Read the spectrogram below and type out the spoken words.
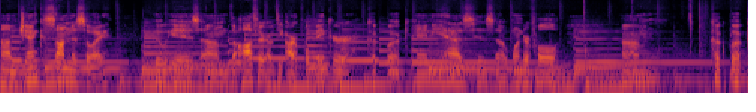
um, Cenk Sönmezsoy, who is um, the author of the Artful Baker cookbook, and he has his uh, wonderful um, cookbook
